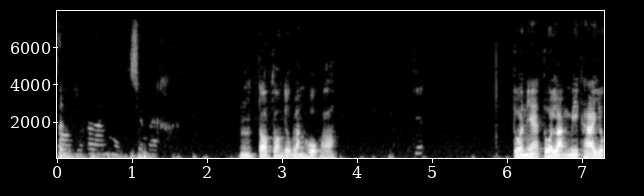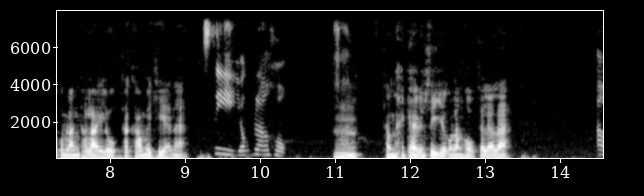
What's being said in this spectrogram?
สองยกกำลังหกใช่ไหมคะหืมตอบสองยกกำลังหกเหรอ ตัวเนี้ย ตัวหลังมีค่ายกกำลังเท่าไหร่ลูก ถ้าเขาไม่เขียนอะสี่ยกกำลังหกหืมทำไมกลายเป็นสี่ยกกำลังหกซะแล้วล่ะ เอ้า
